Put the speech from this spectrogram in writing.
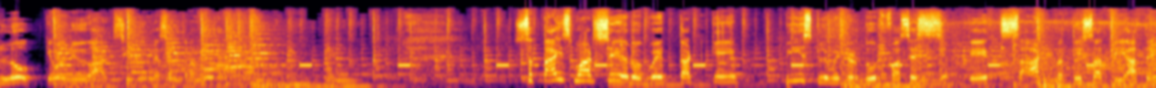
लोग केवल न्यूयॉर्क सिटी में संक्रमित हैं। 27 मार्च से रोगवे तट के 20 किलोमीटर दूर फंसे शिप के 60 प्रतिशत यात्री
